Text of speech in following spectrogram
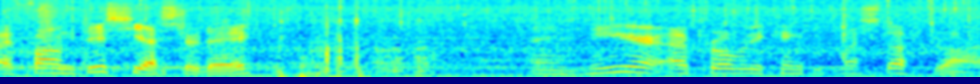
I found this yesterday and here I probably can keep my stuff dry.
